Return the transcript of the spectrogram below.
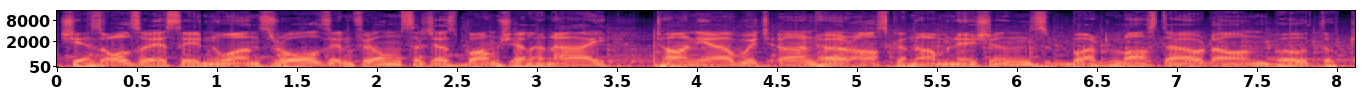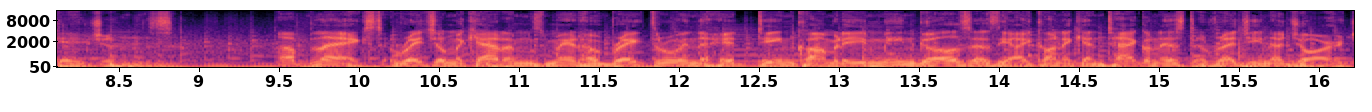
She has also essayed nuanced roles in films such as Bombshell and I, Tanya, which earned her Oscar nominations but lost out on both occasions. Up next, Rachel McAdams made her breakthrough in the hit teen comedy Mean Girls as the iconic antagonist Regina George.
